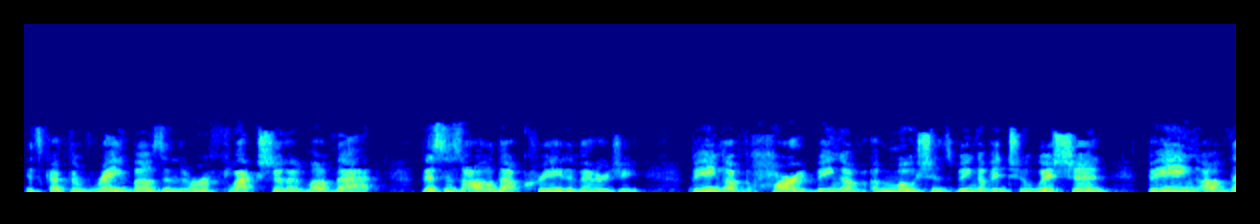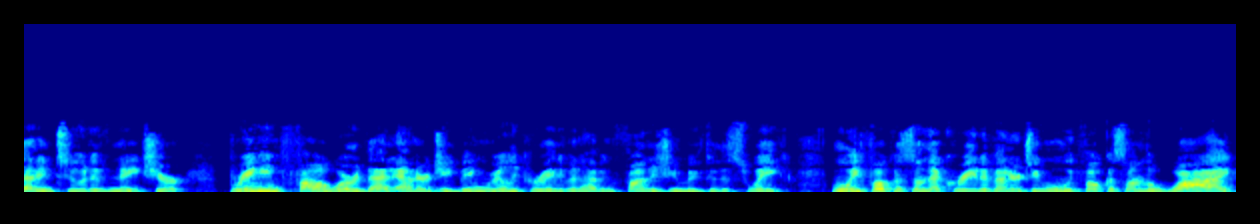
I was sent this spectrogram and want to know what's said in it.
It's got the rainbows in her reflection. I love that. This is all about creative energy, being of the heart, being of emotions, being of intuition, being of that intuitive nature bringing forward that energy, being really creative and having fun as you move through this week. When we focus on that creative energy, when we focus on the why,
